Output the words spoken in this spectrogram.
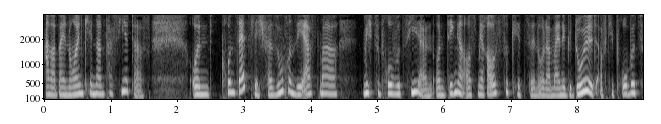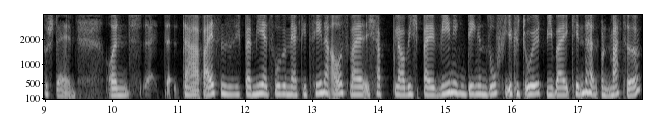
Aber bei neuen Kindern passiert das. Und grundsätzlich versuchen sie erstmal mich zu provozieren und Dinge aus mir rauszukitzeln oder meine Geduld auf die Probe zu stellen. Und da beißen sie sich bei mir jetzt wohl bemerkt die Zähne aus, weil ich habe, glaube ich, bei wenigen Dingen so viel Geduld wie bei Kindern und Mathe.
